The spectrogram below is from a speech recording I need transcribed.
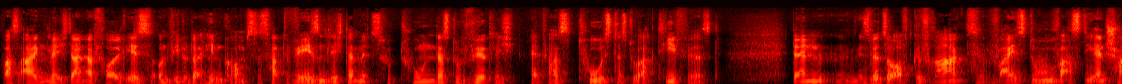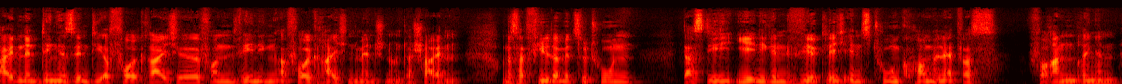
was eigentlich dein Erfolg ist und wie du dahin kommst. Das hat wesentlich damit zu tun, dass du wirklich etwas tust, dass du aktiv wirst. Denn es wird so oft gefragt, weißt du, was die entscheidenden Dinge sind, die erfolgreiche von wenigen erfolgreichen Menschen unterscheiden? Und das hat viel damit zu tun, dass diejenigen wirklich ins Tun kommen, etwas voranbringen,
